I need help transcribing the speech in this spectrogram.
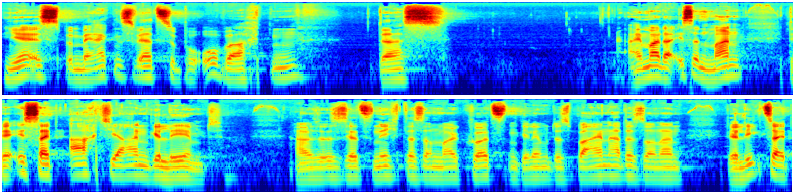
Hier ist bemerkenswert zu beobachten, dass einmal da ist ein Mann, der ist seit acht Jahren gelähmt. Also es ist jetzt nicht, dass er mal kurz ein gelähmtes Bein hatte, sondern der liegt seit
